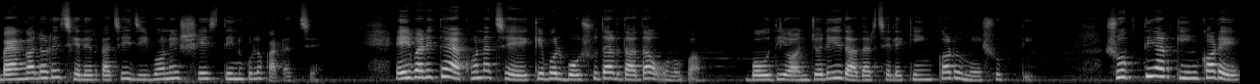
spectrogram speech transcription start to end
ব্যাঙ্গালোরে ছেলের কাছেই জীবনের শেষ দিনগুলো কাটাচ্ছে। এই বাড়িতে এখন আছে কেবল বসুদার দাদা অনুপম। বৌদি অঞ্জলি, দাদার ছেলে কিঙ্কর ও মেয়ে সুপ্তি। সুপ্তি আর কিঙ্করে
